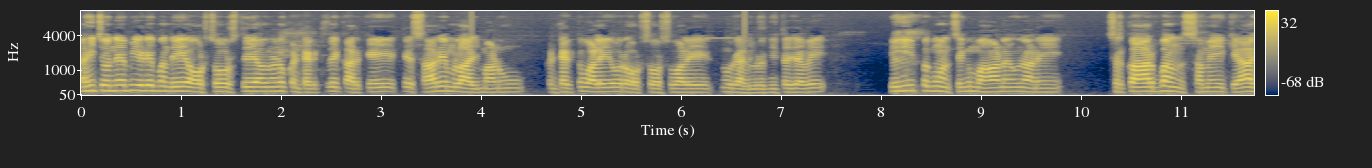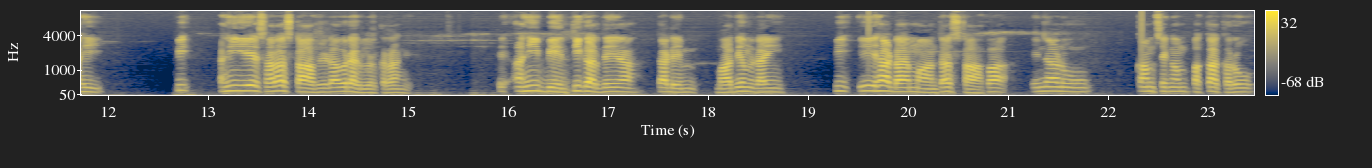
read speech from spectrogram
ਅਸੀਂ ਚਾਹੁੰਦੇ ਆ ਵੀ ਜਿਹੜੇ ਬੰਦੇ ਆਊਟਸੋਰਸ ਤੇ ਆ, ਉਹਨਾਂ ਨੂੰ ਕੰਟੈਕਟ ਤੇ ਕਰਕੇ ਤੇ ਸਾਰੇ ਮੁਲਾਜ਼ਮਾਂ ਨੂੰ ਕੰਟੈਕਟ ਵਾਲੇ ਔਰ ਆਊਟਸੋਰਸ ਵਾਲੇ ਨੂੰ ਰੈਗੂਲਰ ਕੀਤਾ ਜਾਵੇ। ਕਿਉਂਕਿ ਭਗਵੰਤ ਸਿੰਘ ਮਾਨ ਉਹਨਾਂ ਨੇ ਸਰਕਾਰ ਬਣ ਸਮੇਂ ਕਿਹਾ ਸੀ ਅਸੀਂ ਇਹ ਸਾਰਾ ਸਟਾਫ ਜਿਹੜਾ ਉਹ ਰੈਗੂਲਰ ਕਰਾਂਗੇ। ਤੇ ਅਸੀਂ ਬੇਨਤੀ ਕਰਦੇ ਆ ਤੁਹਾਡੇ ਮਾਧਿਅਮ ਰਾਹੀਂ ਵੀ ਇਹ ਸਾਡਾ ਇਮਾਨਦਾਰ ਸਟਾਫ ਆ, ਇਹਨਾਂ ਨੂੰ ਕਮ ਸੇ ਕਮ ਪੱਕਾ ਕਰੋ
